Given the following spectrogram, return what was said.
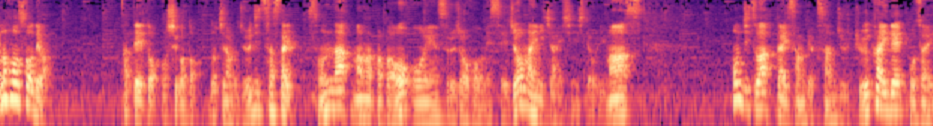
この放送では家庭とお仕事どちらも充実させたいそんなママパパを応援する情報メッセージを毎日配信しております。本日は第339回でござい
